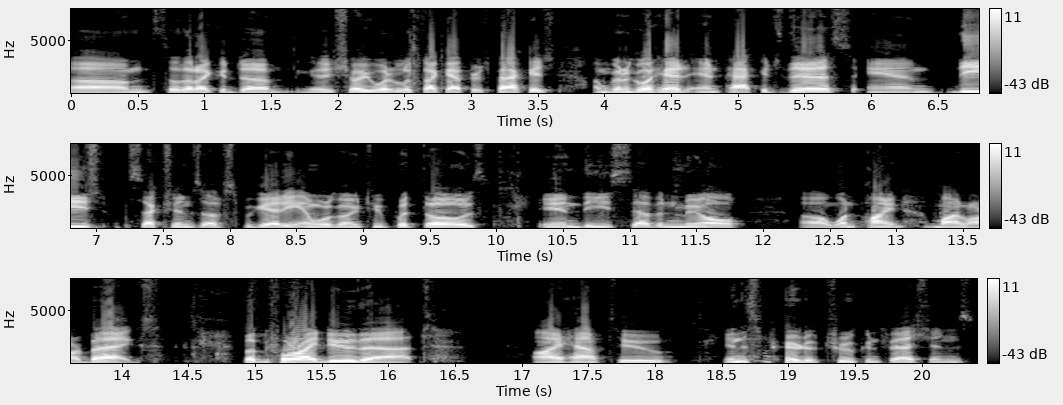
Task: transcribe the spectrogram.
um, so that I could uh, show you what it looks like after it's packaged. I'm going to go ahead and package this and these sections of spaghetti and we're going to put those in these 7 mil uh, 1 pint mylar bags. But before I do that, I have to, in the spirit of true confessions,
